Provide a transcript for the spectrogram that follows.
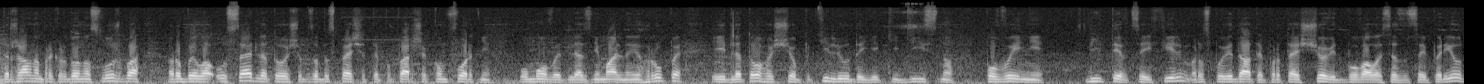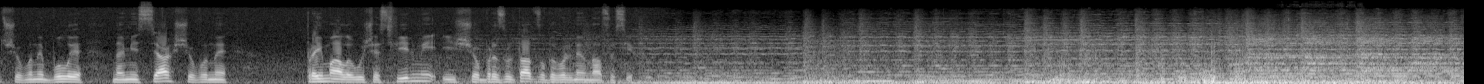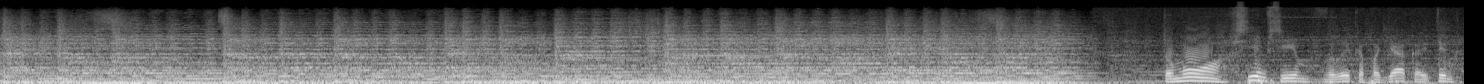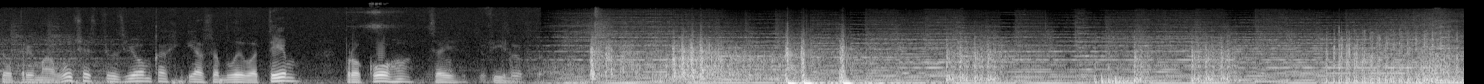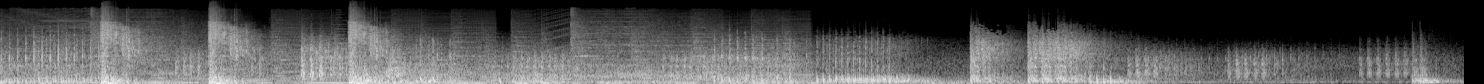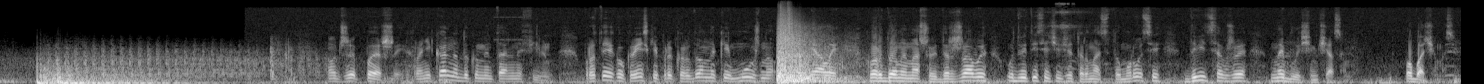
Державна прикордонна служба робила усе для того, щоб забезпечити, по-перше, комфортні умови для знімальної групи, і для того, щоб ті люди, які дійсно повинні війти в цей фільм, розповідати про те, що відбувалося за цей період, щоб вони були на місцях, щоб вони приймали участь в фільмі і щоб результат задовольнив нас усіх. Тому всім всім велика подяка і тим, хто приймав участь у зйомках, і особливо тим, про кого цей фільм. Отже, перший хронікальний документальний фільм про те, як українські прикордонники мужно охороняли кордони нашої держави у 2014 році. Дивіться вже найближчим часом. Побачимось.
